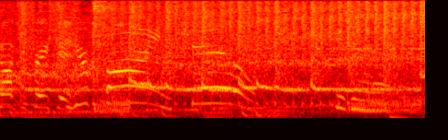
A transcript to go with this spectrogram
concentration. You're fine. Chill. Figure it out.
